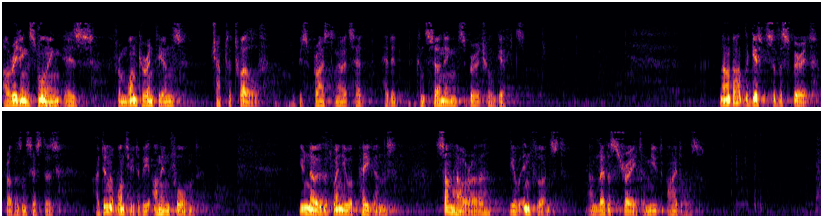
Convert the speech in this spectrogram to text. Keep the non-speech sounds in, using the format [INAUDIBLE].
Our reading this morning is from 1 Corinthians chapter 12. You'll be surprised to know it's head, headed Concerning Spiritual Gifts. Now, about the gifts of the Spirit, brothers and sisters, I do not want you to be uninformed. You know that when you were pagans, somehow or other you were influenced and led astray to mute idols.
